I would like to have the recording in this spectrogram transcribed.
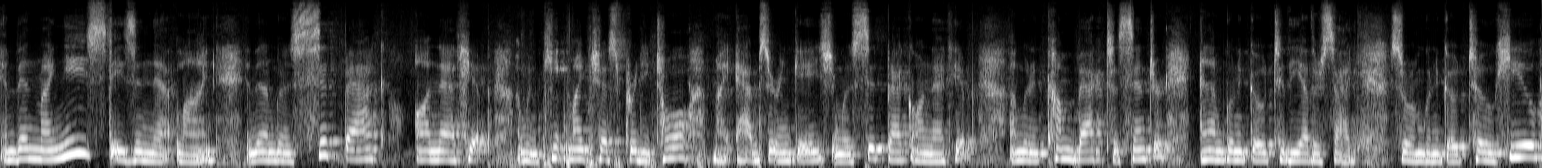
and then my knee stays in that line. And then I'm going to sit back on that hip. I'm going to keep my chest pretty tall. My abs are engaged. I'm going to sit back on that hip. I'm going to come back to center and I'm going to go to the other side. So I'm going to go toe heel,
